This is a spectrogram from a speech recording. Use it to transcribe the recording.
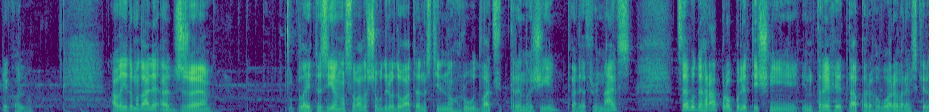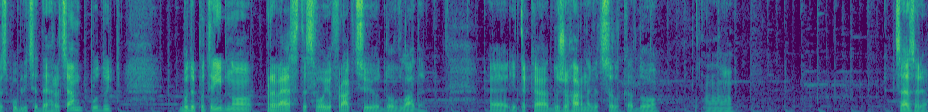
Прикольно. Але йдемо далі, адже Play2Z анонсували, що будуть видавати настільну гру 23 ножі 23 Knives. Це буде гра про політичні інтриги та переговори в Римській Республіці, де гравцям будуть, буде потрібно привести свою фракцію до влади. Е, і така дуже гарна відсилка до а, Цезаря.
